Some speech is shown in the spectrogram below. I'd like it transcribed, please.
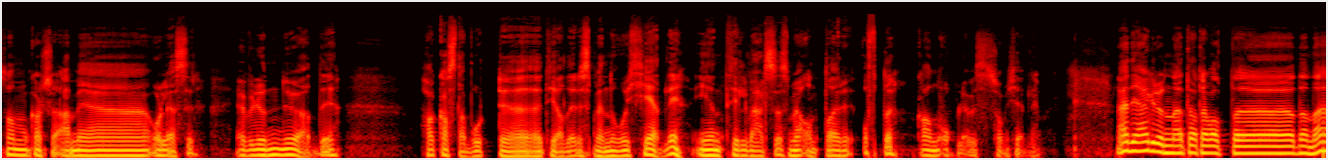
som kanskje er med og leser. Jeg vil jo nødig har kasta bort eh, tida deres med noe kjedelig i en tilværelse som jeg antar ofte kan oppleves som kjedelig. Nei, Det er grunnen til at jeg valgte eh, denne.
